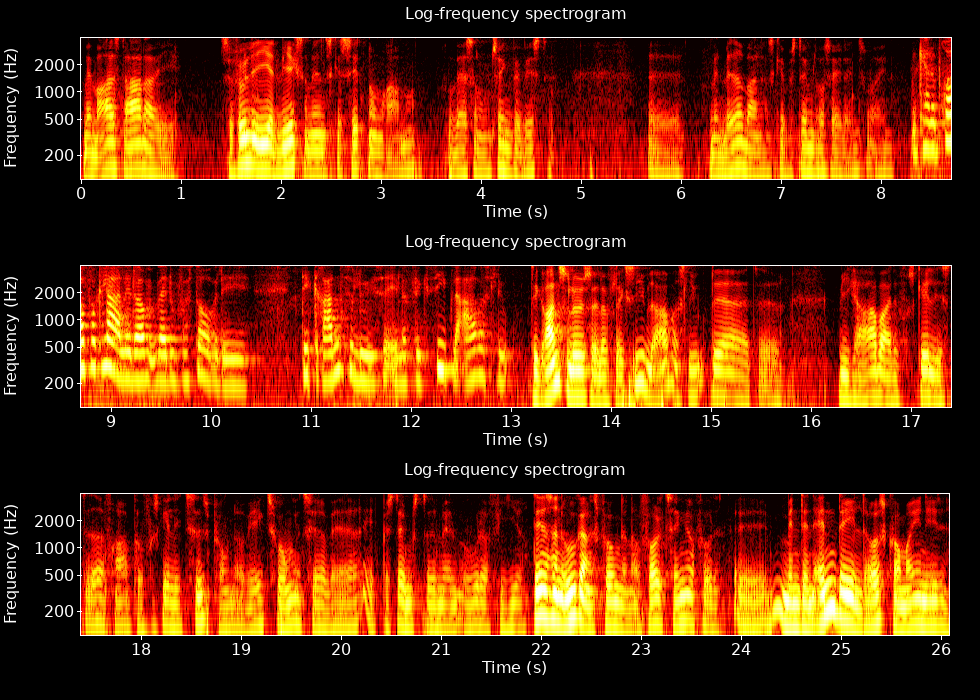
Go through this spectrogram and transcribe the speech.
Men meget starter i, selvfølgelig i, at virksomheden skal sætte nogle rammer og være sådan nogle ting bevidste. Øh, men medarbejderne skal bestemt også have et ansvar i det. Kan du prøve at forklare lidt om, hvad du forstår ved det, det grænseløse eller fleksible arbejdsliv? Det grænseløse eller fleksible arbejdsliv, det er, at øh, vi kan arbejde forskellige steder fra på forskellige tidspunkter, og vi er ikke tvunget til at være et bestemt sted mellem 8 og 4. Det er sådan udgangspunkt, når folk tænker på det. Øh, men den anden del, der også kommer ind i det,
